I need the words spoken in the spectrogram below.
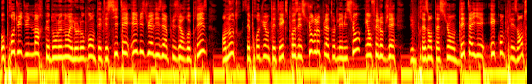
aux produits d'une marque dont le nom et le logo ont été cités et visualisés à plusieurs reprises. En outre, ces produits ont été exposés sur le plateau de l'émission et ont fait l'objet d'une présentation détaillée et complaisante.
